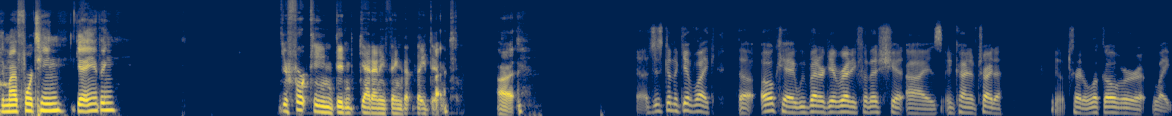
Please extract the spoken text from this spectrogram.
Did my 14 get anything? Your 14 didn't get anything that they didn't. All right. Yeah, just gonna give like the okay, we better get ready for this shit eyes and kind of try to, you know, try to look over at like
